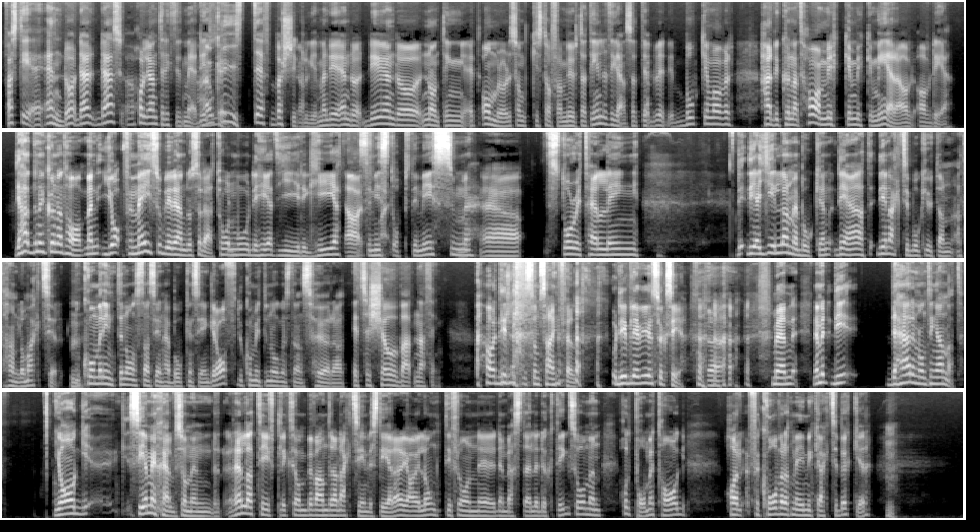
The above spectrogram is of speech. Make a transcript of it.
Fast det är ändå, där, där håller jag inte riktigt med. Det är Ah, okej. lite börspsykologi, men det är, ändå, det är ändå någonting, ett område som Kristoffer har mutat in lite grann. Så det- boken var väl, hade kunnat ha mycket, mycket mer av, av det. Det hade den kunnat ha, men jag, för mig så blir det ändå sådär tålmodighet, girighet, Ja, pessimist, optimism, Mm. eh, storytelling. Det, det jag gillar med boken det är att det är en aktiebok utan att handla om aktier. Mm. Du kommer inte någonstans i den här boken se en graf, du kommer inte någonstans höra att It's a show about nothing. Ja, det är lite som Seinfeld. Och det blev ju en succé. Men nej, men det, det här är någonting annat. Jag ser mig själv som en relativt liksom, bevandrad aktieinvesterare. Jag är långt ifrån eh, den bästa eller duktig, så, men hållit på med ett tag. Har förkovrat mig i mycket aktieböcker.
